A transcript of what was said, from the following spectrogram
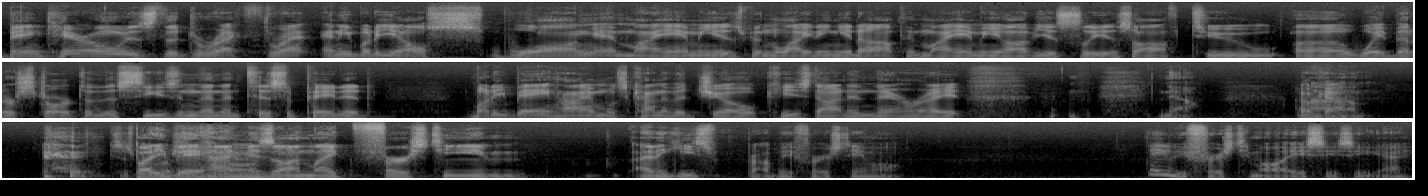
Banchero is the direct threat. Anybody else? Wong at Miami has been lighting it up, and Miami obviously is off to a way better start to this season than anticipated. Buddy Boeheim was kind of a joke. He's not in there, right? No, Okay. Um, Buddy brushes it Boeheim off. is on like first team. I think he's probably first team all, maybe first team all ACC guy.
